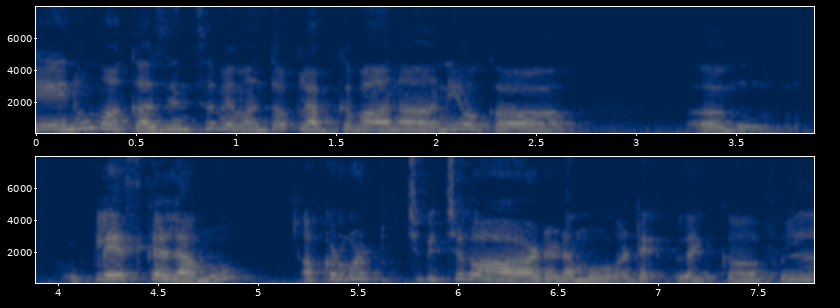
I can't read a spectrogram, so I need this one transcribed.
నేను మా కజిన్స్ మేమంతా క్లబ్ కబానా అని ఒక ప్లేస్కి వెళ్ళాము. అక్కడ కూడా పిచ్చి పిచ్చిగా ఆడడము అంటే లైక్ ఫుల్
